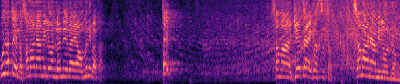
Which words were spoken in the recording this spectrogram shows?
እውነቴን ነው። ሰማንያ ሚሊዮን ለእኔ ራያው ምን ይበቃል? ጌታ የገስጸው ሰማንያ ሚሊዮን ደግሞ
